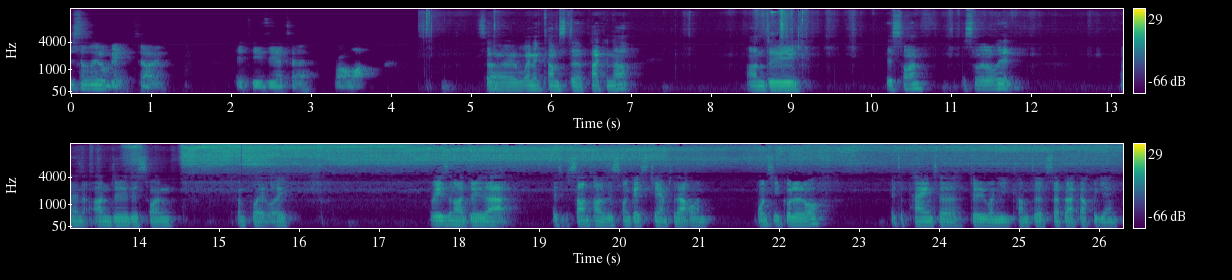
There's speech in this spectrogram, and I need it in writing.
just a little bit. So it's easier to roll up. So when it comes to packing up, undo this one just a little bit and undo this one completely. The reason I do that is sometimes this one gets jammed to that one. Once you've got it off, it's a pain to do when you come to set back up again.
